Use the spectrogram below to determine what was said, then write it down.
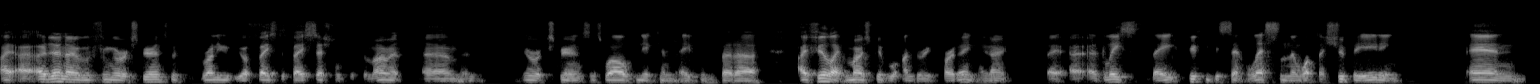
I, I don't know from your experience with running your face-to-face sessions at the moment um, and your experience as well, Nick and Ethan, but uh, I feel like most people undereat protein. They don't, they, at least they eat 50% less than what they should be eating. And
